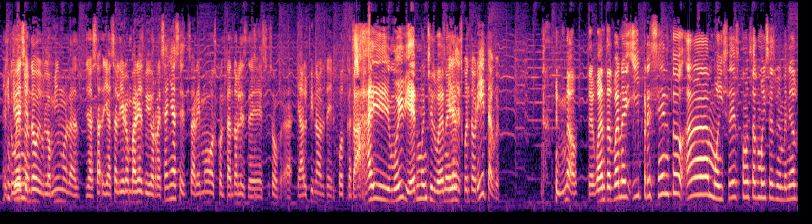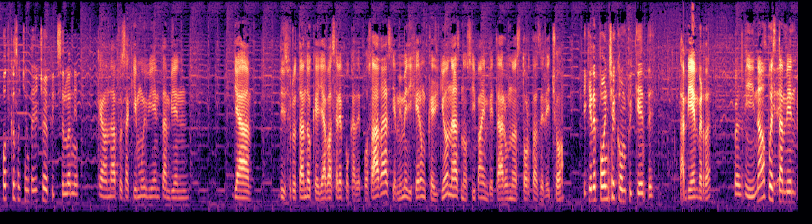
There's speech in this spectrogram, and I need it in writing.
¿Qué Estuve no? haciendo lo mismo, las, ya, ya salieron varias videoreseñas, estaremos contándoles de eso sobre- ya al final del podcast. Ay, muy bien, Monchis. Bueno, ¿Quieres ya- les cuento ahorita, güey? No, te aguantas. Bueno, y, y presento a Moisés. ¿Cómo estás, Moisés? Bienvenido al podcast 88 de Pixelania. ¿Qué onda? Pues aquí muy bien también. Ya disfrutando que ya va a ser época de posadas. Y a mí me dijeron que el Jonas nos iba a invitar unas tortas de lechón. Y quiere ponche con piquete. También, ¿verdad? Pues, Y no, pues también.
